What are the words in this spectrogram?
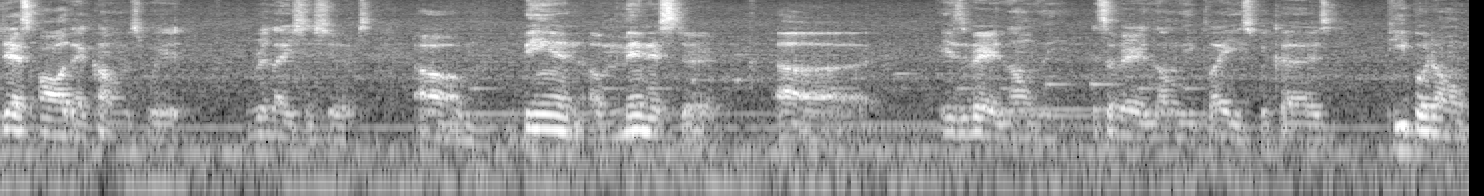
just all that comes with relationships. Um, being a minister uh, is very lonely. It's a very lonely place because people don't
